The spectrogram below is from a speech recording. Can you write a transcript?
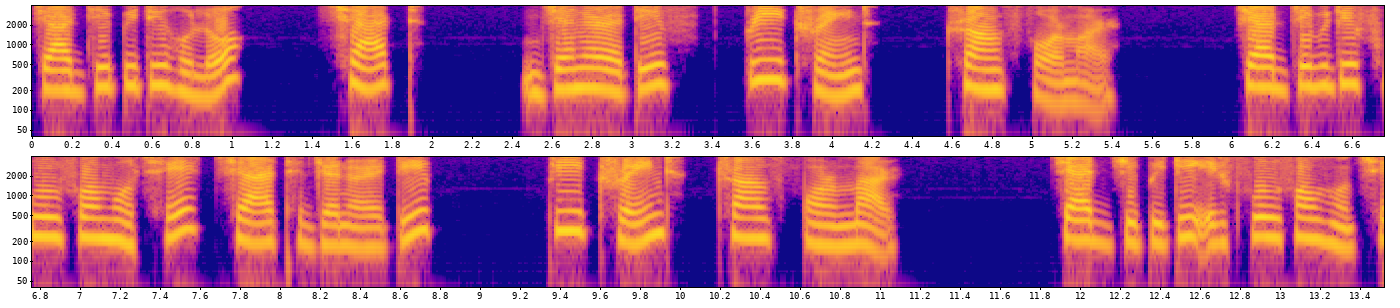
চ্যাট জিপিটি হলো chat generative pre trained transformer chat জিপিটির ফুল ফর্ম হচ্ছে chat generative pre trained transformer chat GPT এর ফুল ফর্ম হচ্ছে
